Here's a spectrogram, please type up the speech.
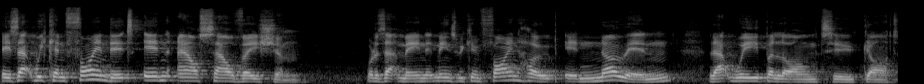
is that we can find it in our salvation. What does that mean? It means we can find hope in knowing that we belong to God.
